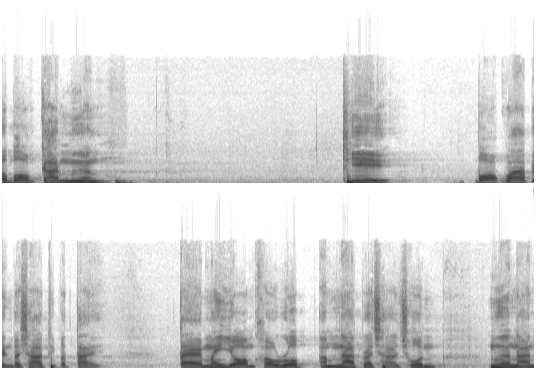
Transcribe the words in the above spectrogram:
ระบอบการเมือง ที่บอกว่าเป็นประชาธิปไตย แต่ไม่ยอมเคารพอำนาจประชาชน เมื่อนั้น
